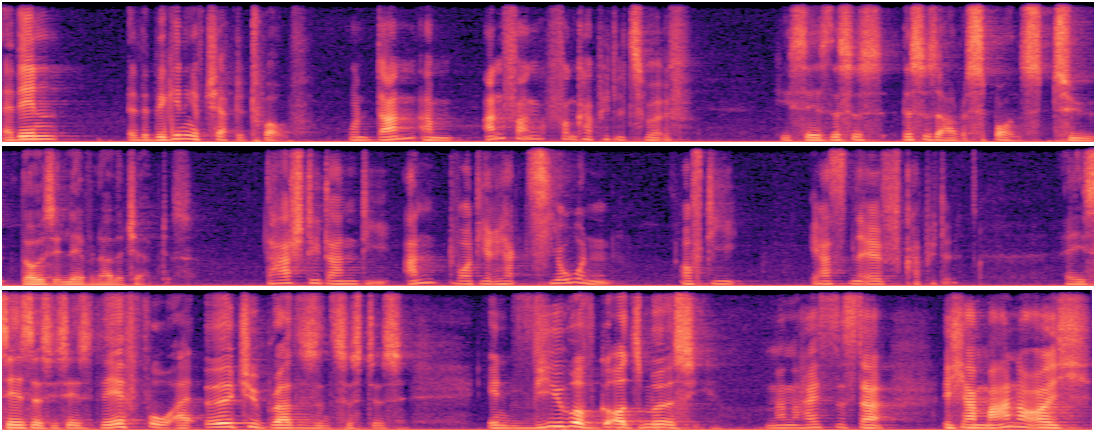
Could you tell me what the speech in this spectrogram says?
And then at the beginning of chapter 12, Und dann am Anfang von Kapitel 12 he says this is, this is our response to those 11 other chapters. da steht dann die Antwort, die Reaktion auf die ersten elf Kapitel. And he says this he says, Therefore, I urge you, brothers and sisters, in view of God's mercy, Und dann heißt es da, ich ermahne euch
